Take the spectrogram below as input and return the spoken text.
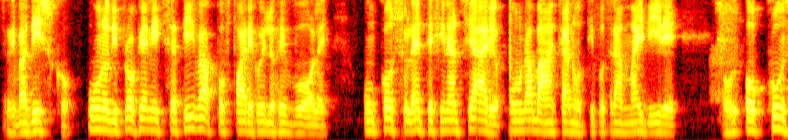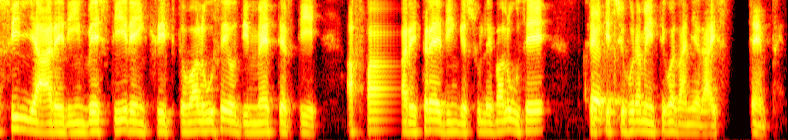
Ribadisco, uno di propria iniziativa può fare quello che vuole, un consulente finanziario o una banca non ti potrà mai dire o, o consigliare di investire in criptovalute o di metterti a fare trading sulle valute perché certo. sicuramente guadagnerai sempre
